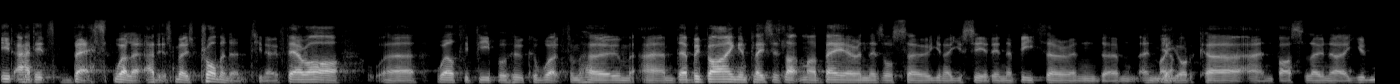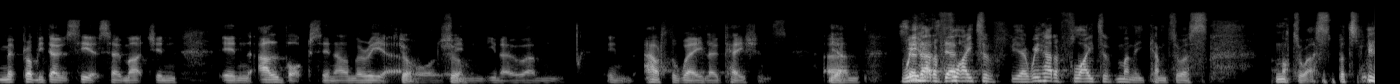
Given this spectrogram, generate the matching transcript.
it at its best, well, at its most prominent. You know, if there are uh, wealthy people who can work from home, um, they'll be buying in places like Marbella, and there's also, you know, you see it in Ibiza and um, and Mallorca yeah. and Barcelona. You m- probably don't see it so much in in Albox in Almeria sure, or sure. in you know um, in out of the way locations. Yeah. Um, so we had a flight of yeah, we had a flight of money come to us not to us, but to the,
